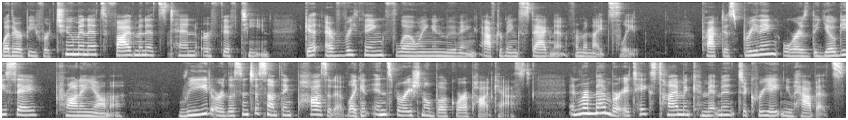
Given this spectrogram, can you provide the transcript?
whether it be for two minutes, five minutes, 10, or 15. Get everything flowing and moving after being stagnant from a night's sleep. Practice breathing, or as the yogis say, pranayama. Read or listen to something positive, like an inspirational book or a podcast. And remember, it takes time and commitment to create new habits.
